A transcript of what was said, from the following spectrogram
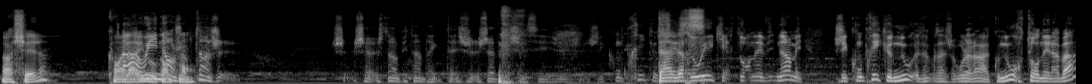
Rachel quand elle ah arrive oui, au non, campement. je, putain, je. je- je- putain, j'ai compris que c'est Zoé qui retournait. Non, mais j'ai compris que nous, oh là là, que nous retournait là-bas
